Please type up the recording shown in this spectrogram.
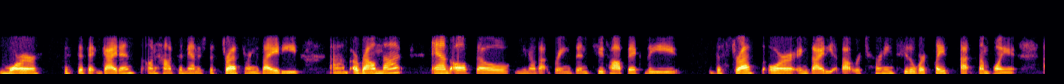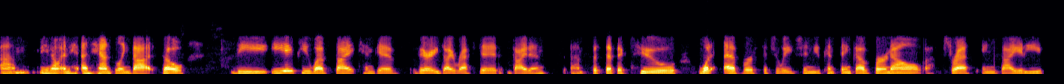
more specific guidance on how to manage the stress or anxiety um, around that and also you know that brings into topic the the stress or anxiety about returning to the workplace at some point, um, you know, and, and handling that. So the EAP website can give very directed guidance um, specific to whatever situation you can think of burnout, stress, anxiety.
